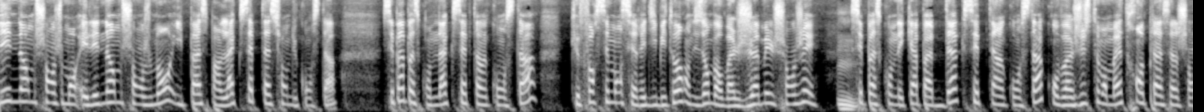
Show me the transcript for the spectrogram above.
énorme changement. Et l'énorme changement, il passe par l'acceptation du constat. C'est pas parce qu'on accepte un constat que forcément c'est rédhibitoire en disant bah, on va jamais le changer. Hmm. C'est parce qu'on est capable d'accepter un constat qu'on va justement mettre en place un changement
